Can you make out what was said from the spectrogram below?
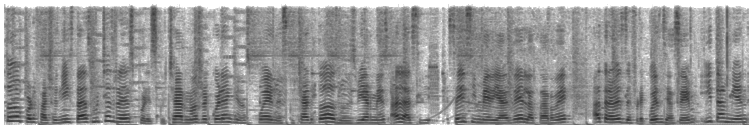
todo por Fashionistas, muchas gracias por escucharnos, recuerden que nos pueden escuchar todos los viernes a las 6 y media de la tarde a través de Frecuencia SEM y también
